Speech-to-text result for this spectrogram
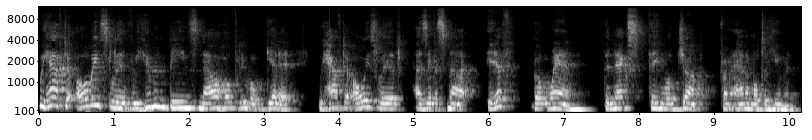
We have to always live, we human beings now hopefully will get it. We have to always live as if it's not if, but when the next thing will jump from animal to human.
